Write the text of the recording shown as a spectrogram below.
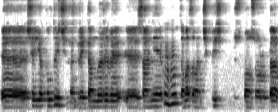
e, şey yapıldığı için yani reklamları ve e, sahneye hı hı. zaman zaman çıktığı için sponsorluklar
